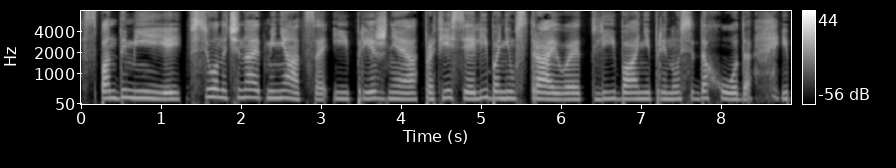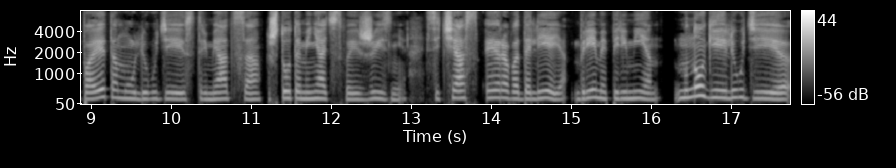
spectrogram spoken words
с пандемией, все начинает меняться, и прежняя профессия либо не устраивает, либо не приносит дохода, и поэтому люди стремятся что-то менять в своей жизни. Сейчас эра Водолея, время перемен, Многие люди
